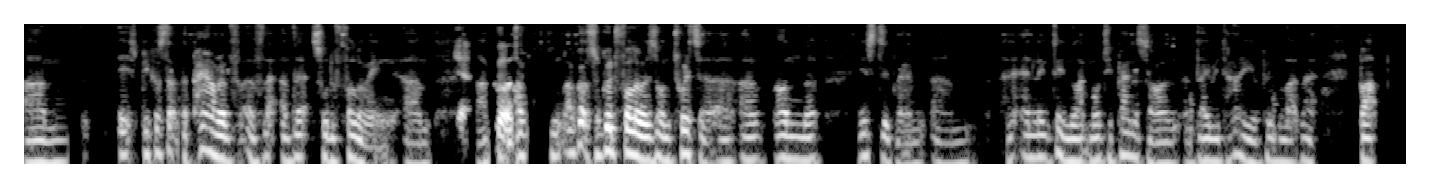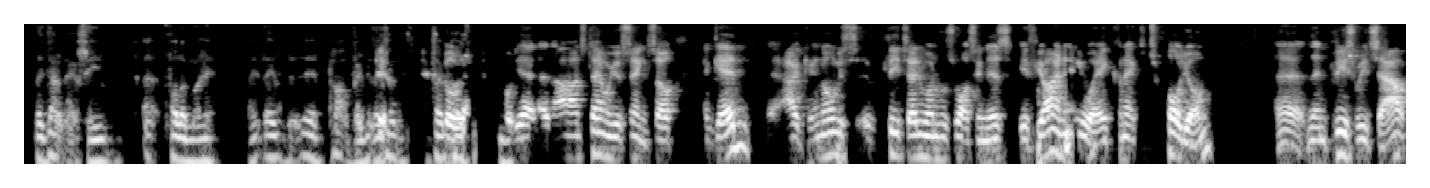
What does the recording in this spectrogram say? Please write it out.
Um, it's because that the power of, of that of that sort of following. Um, yeah, of course. I've, I've, got some good followers on Twitter, uh, uh, on uh, Instagram, um, and, and, LinkedIn, like Monty Panesar and, and, David Haye and people like that. But they don't actually uh, follow my. They, they, are part of it, but they don't. don't yeah, I understand what you're saying. So again, I can only plead to anyone who's watching this: if you are in any way connected to Paul Young, uh, then please reach out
